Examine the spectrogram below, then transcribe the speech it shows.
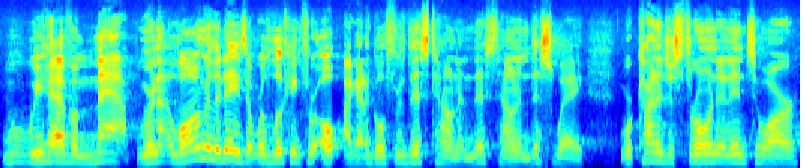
we have a map. We're not longer the days that we're looking through, oh, I got to go through this town and this town and this way. We're kind of just throwing it into our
